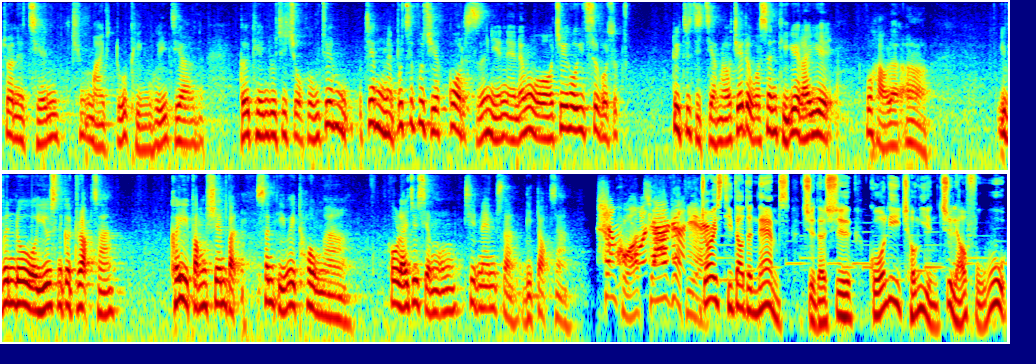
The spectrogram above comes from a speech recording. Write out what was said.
赚了钱去买毒品回家。隔天又去做工，这样这样呢，不知不觉过了十年呢。然后我最后一次，我是对自己讲了，我觉得我身体越来越不好了啊。Even though 我 use 那个 drugs 啊，可以防身吧，身体会痛啊。后来就想去 NAMS 啊，detox 啊。生活加热点。Joyce 提到的 NAMS 指的是国立成瘾治疗服务，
